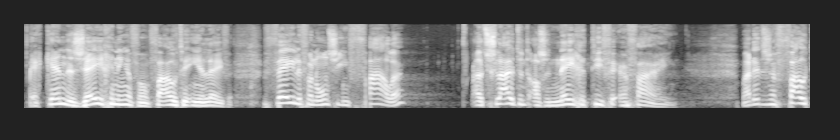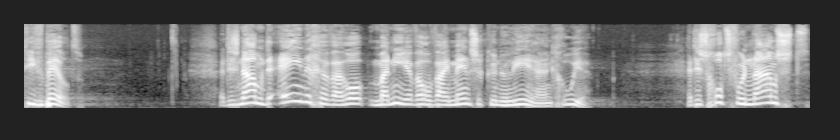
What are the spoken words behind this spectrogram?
Erken de zegeningen van fouten in je leven. Velen van ons zien falen uitsluitend als een negatieve ervaring. Maar dit is een foutief beeld. Het is namelijk de enige waarop, manier waarop wij mensen kunnen leren en groeien. Het is Gods voornaamst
